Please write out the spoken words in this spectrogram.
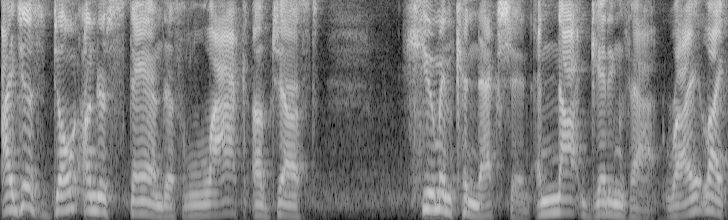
I just don't understand this lack of just human connection and not getting that, right? Like,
